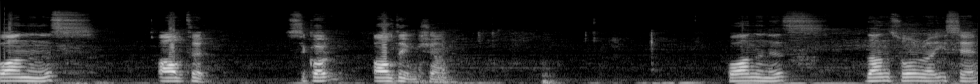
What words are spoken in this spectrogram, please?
Puanınız 6. Skor 6'ymış yani. Puanınızdan sonra ise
